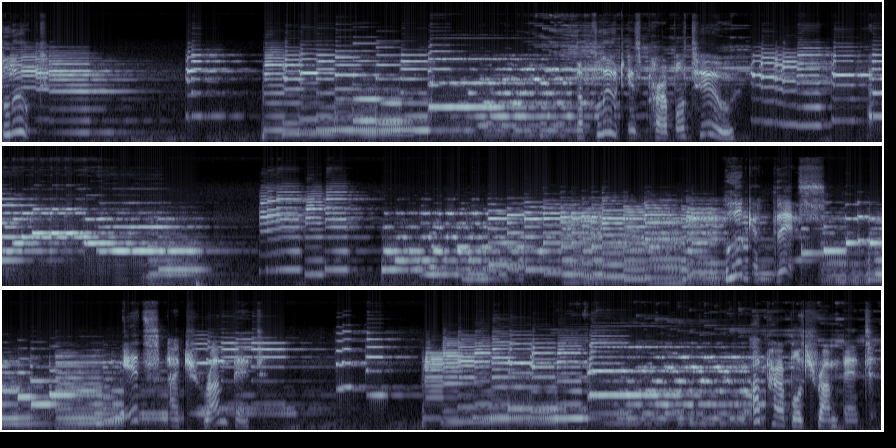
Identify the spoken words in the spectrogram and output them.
Flute. The flute is purple too. Look at this. It's a trumpet. A purple trumpet.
